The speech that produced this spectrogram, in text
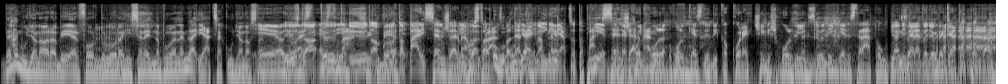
De nem ugyanarra a BR fordulóra, hiszen egy nap múlva nem játszák ugyanazt. É, jó, Őt, ezt- a, őt, akkor bér. ott a Paris Saint-Germain hozta lázba, de Ugye? tegnap nem játszott a Paris Értitek, hogy Saint-Germain. hol, hol kezdődik a korrektség, és hol végződik, én ezt rátok bízom. Jani, veled vagyok, de kettőt mondtál.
